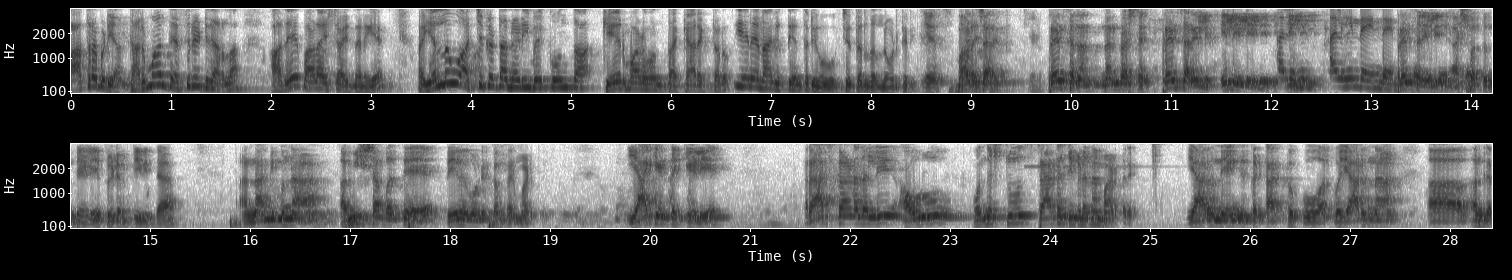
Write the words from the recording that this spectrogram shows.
ಪಾತ್ರ ಬಿಡಿ, ಆ ಧರ್ಮ ಅಂತ ಹೆಸರಿಟ್ಟಿದಾರಲ್ಲ ಅದೇ ಭಾಳ ಇಷ್ಟ ಆಯ್ತು ನನಗೆ. ಎಲ್ಲವೂ ಅಚ್ಚುಕಟ್ಟ ನಡಿಬೇಕು ಅಂತ ಕೇರ್ ಮಾಡುವಂತ ಕ್ಯಾರೆಕ್ಟರ್ ಏನೇನಾಗುತ್ತೆ ಅಂತ ನೀವು ಚಿತ್ರದಲ್ಲಿ ನೋಡ್ತೀರಿ. ಎಸ್ ಭಾಳ ಇಷ್ಟ ಆಯ್ತು. ಪ್ರೇಮ್ ಸರ್ ನನ್ನ ಪ್ರಶ್ನೆ. ಪ್ರೇಮ್ ಸರ್ ಇಲ್ಲಿ ಇಲ್ಲಿ ಇಲ್ಲಿ ಇಲ್ಲಿ ಅಲ್ಲಿ ಇಲ್ಲಿ. ಹಿಂದೆ ಹಿಂದೆ. ಪ್ರೇಮ್ ಸರ್ ಇಲ್ಲಿ ಅಶ್ವಥ್ ಅಂತ ಹೇಳಿ ಫ್ರೀಡಮ್ ಟಿವಿಯಿಂದ ನಾನು ನಿಮ್ಮನ್ನ ಅಮಿತ್ ಶಾ ಮತ್ತೆ ದೇವೇಗೌಡರಿಗೆ ಕಂಪೇರ್ ಮಾಡ್ತೀನಿ. ಯಾಕೆ ಅಂತ ಕೇಳಿ ರಾಜಕಾರಣದಲ್ಲಿ ಅವರು ಒಂದಷ್ಟು ಸ್ಟ್ರಾಟಜಿಗಳನ್ನ ಮಾಡ್ತಾರೆ. ಯಾರನ್ನ ಹೆಂಗೆ ಕಟ್ ಹಾಕ್ಬೇಕು ಅಥವಾ ಯಾರನ್ನ ಅಂದರೆ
